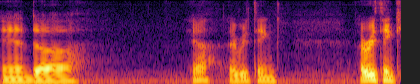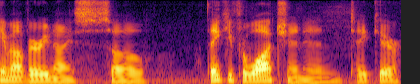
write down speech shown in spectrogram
and uh, yeah, everything everything came out very nice. So thank you for watching and take care.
